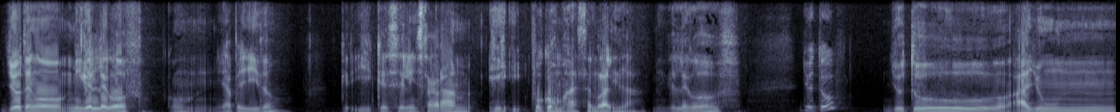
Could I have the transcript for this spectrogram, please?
Yo tengo Miguel Legoff con mi apellido que- y que es el Instagram y, y poco más en realidad. Miguel Legoff. ¿YouTube? YouTube hay un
